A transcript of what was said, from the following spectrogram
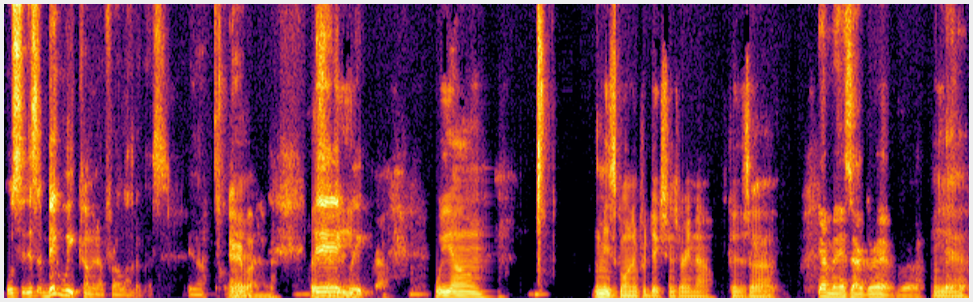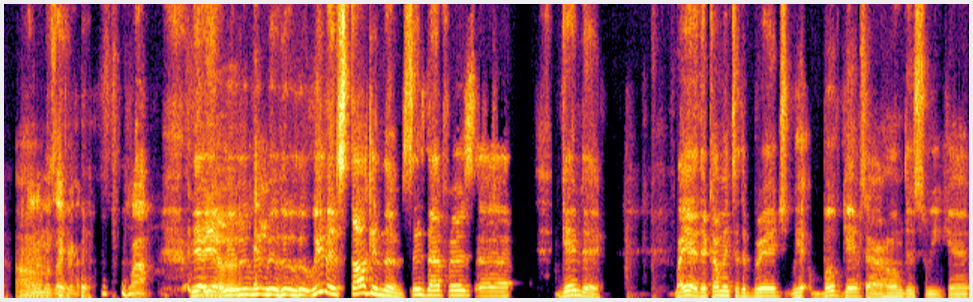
We'll see. This is a big week coming up for a lot of us. You know, Everybody. Listen, big we, week. we um, let me just go into predictions right now because uh, yeah, man, Zagreb, bro. yeah, Dynamo um, Wow. Yeah, yeah. Yeah. We, we, we, we, we, we've been stalking them since that first uh, game day. But yeah, they're coming to the bridge. We both games are at home this weekend,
